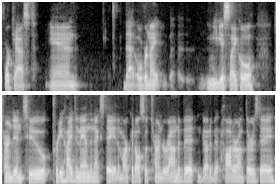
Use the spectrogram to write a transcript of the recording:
forecast. And that overnight uh, media cycle turned into pretty high demand the next day. The market also turned around a bit and got a bit hotter on Thursday.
